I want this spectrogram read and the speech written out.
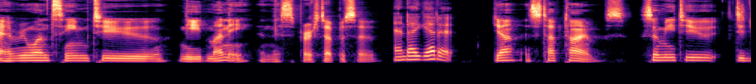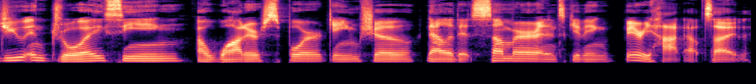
Everyone seemed to need money in this first episode. And I get it. Yeah, it's tough times. So, me too. Did you enjoy seeing a water sport game show now that it's summer and it's getting very hot outside?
